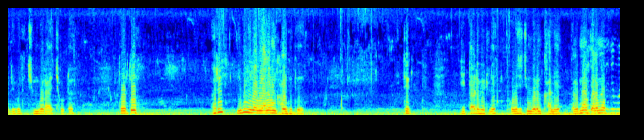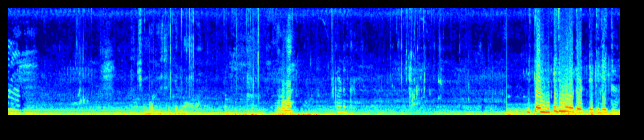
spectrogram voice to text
कधी कधी चिंबर आहे छोट. तोड तोड अरे हे बघ हिला याला पण खाई देते. इथे जिताडे भेटले थोडेसे चिंबर खाले. त्याला मोड त्याला मोड. चिंबर दिसले कधी मला. गरम आहे. कडक इथं मोठं चिंबोर होतं वाटते की इथं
